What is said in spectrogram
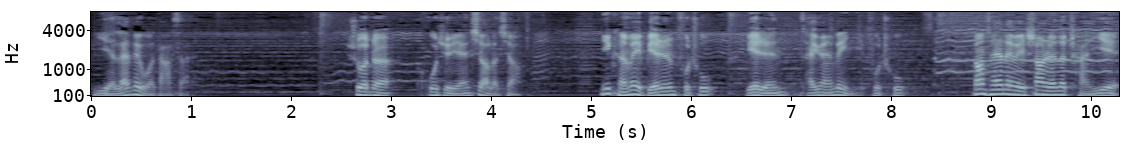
也来为我打伞。说着，胡雪岩笑了笑：“你肯为别人付出，别人才愿为你付出。刚才那位商人的产业，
